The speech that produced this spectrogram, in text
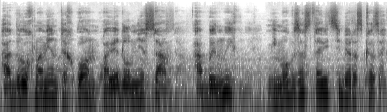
О двух моментах он поведал мне сам, об иных не мог заставить себя рассказать.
